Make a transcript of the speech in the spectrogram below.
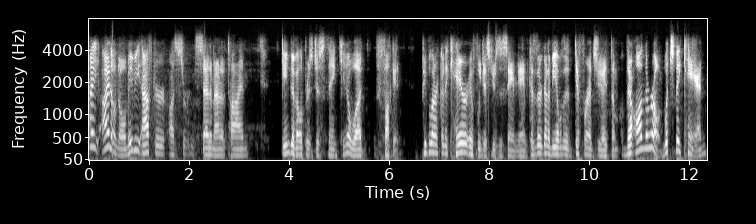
I, I don't know. Maybe after a certain set amount of time, game developers just think, you know what, fuck it. People aren't going to care if we just use the same name because they're going to be able to differentiate them. They're on their own, which they can.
